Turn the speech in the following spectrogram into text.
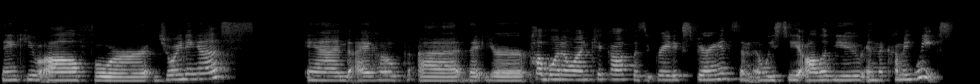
thank you all for joining us. And I hope uh, that your Pub 101 kickoff was a great experience and we see all of you in the coming weeks.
